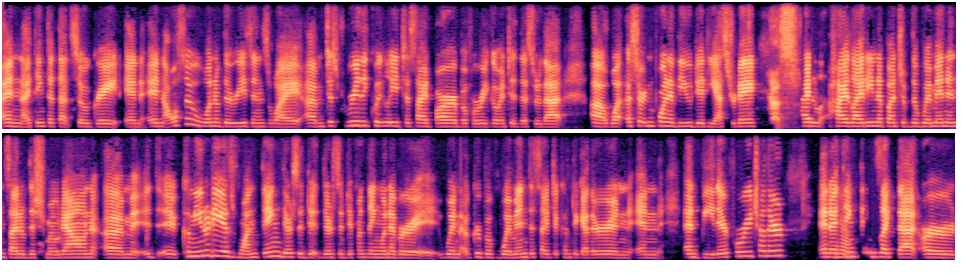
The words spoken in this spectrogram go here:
and I think that that's so great. And and also one of the reasons why um just really quickly to sidebar before we go into this or that, uh, what a certain point of view did yesterday yes. hi- highlighting a bunch of the women inside of the Schmoedown. Um, it, it- community is one thing. There's a di- there's a different thing whenever it, when a group of women decide to come together and and and be there for each other. And I Yeah. think things like that are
